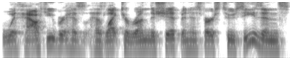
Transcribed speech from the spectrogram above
with how Hubert has has liked to run the ship in his first two seasons?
